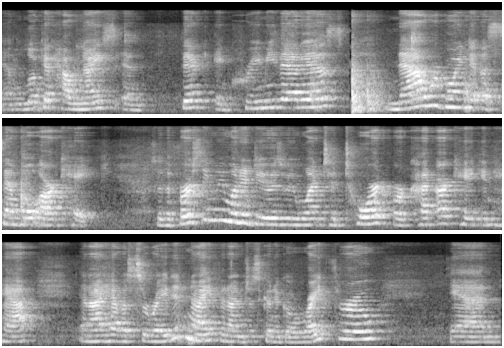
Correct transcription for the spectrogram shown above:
And look at how nice and thick and creamy that is. Now we're going to assemble our cake. So the first thing we want to do is we want to torte or cut our cake in half. And I have a serrated knife and I'm just going to go right through and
